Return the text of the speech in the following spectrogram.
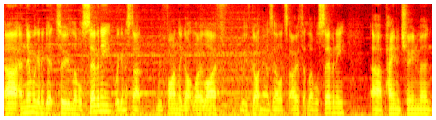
Uh, and then we're going to get to level 70. We're going to start, we've finally got low life. We've gotten our Zealot's Oath at level 70. Uh, pain attunement,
